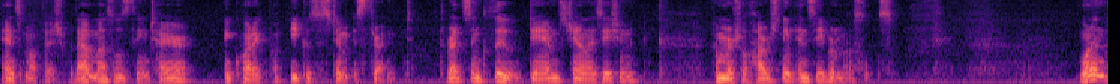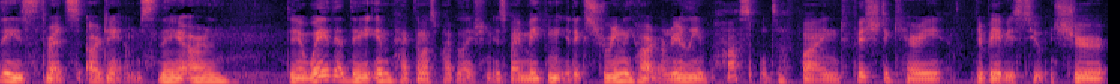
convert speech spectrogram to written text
and small fish. Without mussels, the entire aquatic ecosystem is threatened. Threats include dams, channelization, commercial harvesting, and zebra mussels. One of these threats are dams. They are the way that they impact the mussel population is by making it extremely hard or nearly impossible to find fish to carry their babies to ensure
